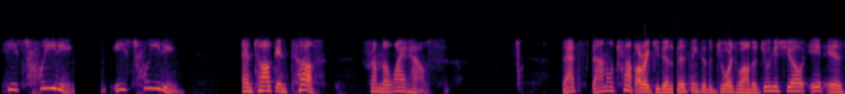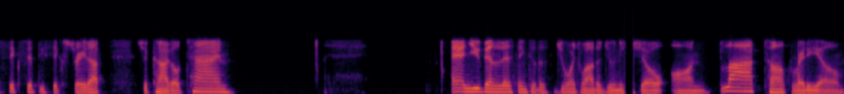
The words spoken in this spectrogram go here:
he's tweeting. He's tweeting and talking tough from the White House. That's Donald Trump. All right, you've been listening to the George Wilder Jr. Show. It is 6:56 straight up. Chicago time. And you've been listening to the George Wilder Jr. Show on Blog Talk Radio.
